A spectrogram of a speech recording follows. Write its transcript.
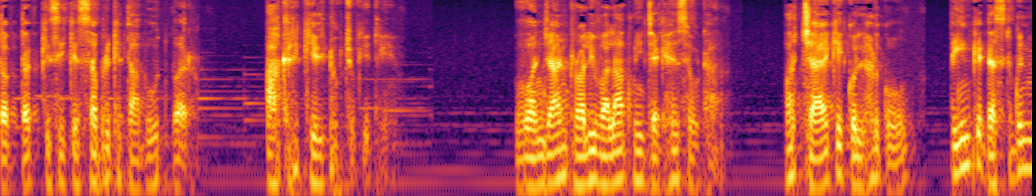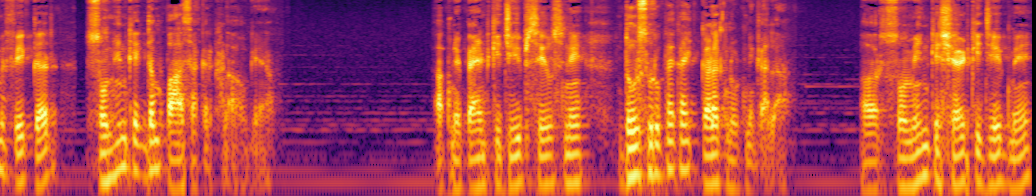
तब तक किसी के सब्र के ताबूत पर आखिरी कील ठुक चुकी थी। वो अनजान ट्रॉली वाला अपनी जगह से उठा और चाय के कुल्हड़ को टीन के डस्टबिन में फेंक कर सोमेन के एकदम पास आकर खड़ा हो गया। अपने पैंट की जेब से उसने दो सौ रुपए का एक कड़क नोट निकाला और सोमेन के शर्ट की जेब में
